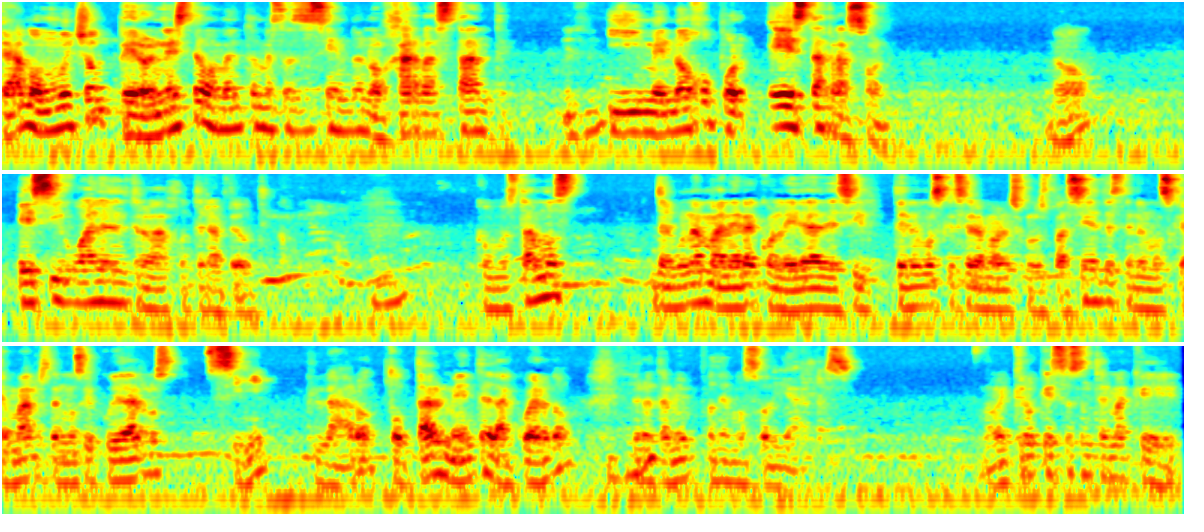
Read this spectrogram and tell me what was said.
te amo mucho, pero en este momento me estás haciendo enojar bastante. Y me enojo por esta razón. ¿No? Es igual en el trabajo terapéutico. Como estamos de alguna manera con la idea de decir, tenemos que ser amables con los pacientes, tenemos que amarlos, tenemos que cuidarlos, sí, claro, totalmente de acuerdo, pero también podemos odiarlos. ¿No? Y creo que este es un tema que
